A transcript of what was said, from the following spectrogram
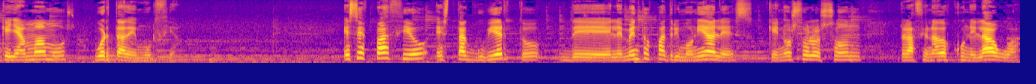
que llamamos Huerta de Murcia. Ese espacio está cubierto de elementos patrimoniales que no solo son relacionados con el agua,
